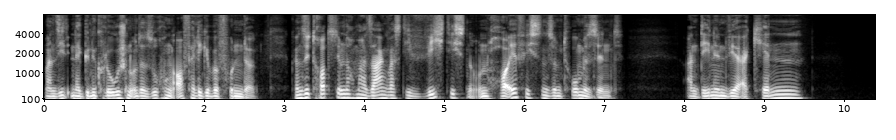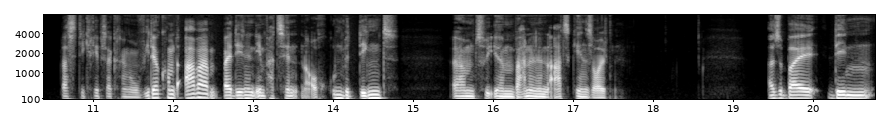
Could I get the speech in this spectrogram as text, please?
man sieht in der gynäkologischen Untersuchung auffällige Befunde. Können Sie trotzdem nochmal sagen, was die wichtigsten und häufigsten Symptome sind, an denen wir erkennen, dass die Krebserkrankung wiederkommt, aber bei denen eben Patienten auch unbedingt ähm, zu ihrem behandelnden Arzt gehen sollten? Also bei den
